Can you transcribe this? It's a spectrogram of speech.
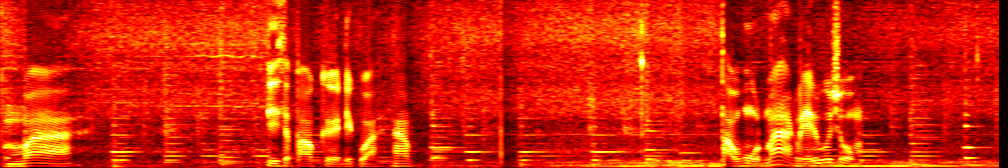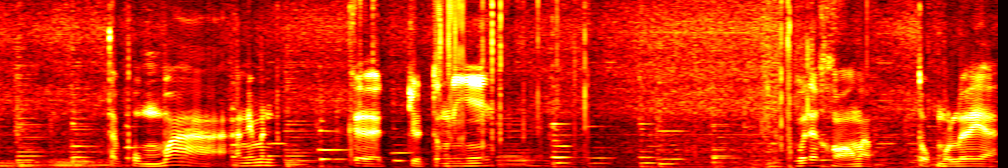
ผมว่าดีสปาวเกิดดีกว่านะครับ เต่าโหดมากเลยท่านผู้ชม แต่ผมว่าอันนี้มันเกิดจุดตรงนี้กูแต่ของแบบตกหมดเลยอะ่ะ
